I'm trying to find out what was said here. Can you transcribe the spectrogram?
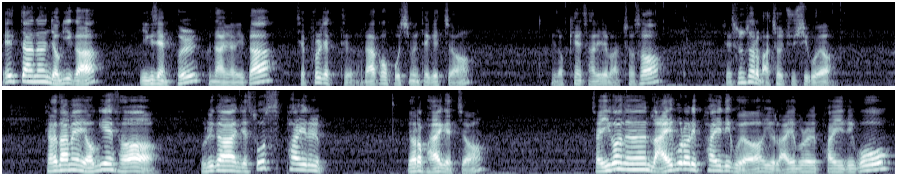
일단은 여기가 example 그 다음에 여기가 제 프로젝트라고 보시면 되겠죠. 이렇게 자리를 맞춰서 순서를 맞춰 주시고요. 자, 그 다음에 여기에서 우리가 이제 소스 파일을 열어 봐야겠죠. 자, 이거는 라이브러리 파일이고요. 이거 라이브러리 파일이고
